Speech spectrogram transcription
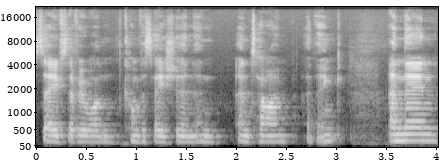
saves everyone conversation and, and time, I think. And then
